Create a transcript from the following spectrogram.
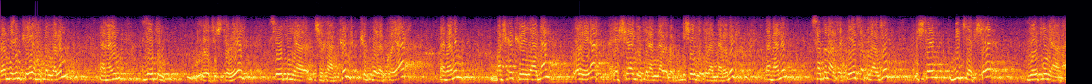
Ben bizim köyü hatırlarım. Efendim zeytin yetiştirir, zeytinyağı çıkartır, küplere koyar, efendim başka köylerden oraya eşya getirenler olur, bir şey getirenler olur. Efendim satın alacak, diye satın alacak? İşte bir kepçe zeytinyağına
